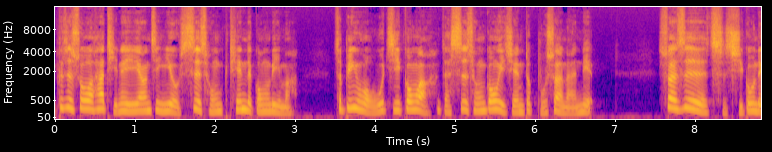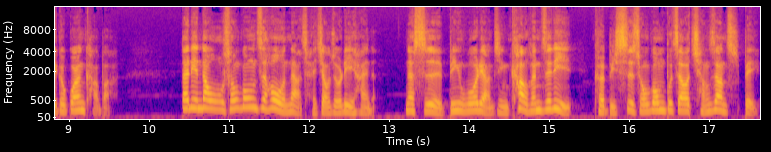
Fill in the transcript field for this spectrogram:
不是说他体内阴阳镜也有四重天的功力吗？”这冰火无极功啊，在四重功以前都不算难练，算是此奇功的一个关卡吧。但练到五重功之后，那才叫做厉害呢。那时冰火两境抗衡之力，可比四重功不知道强上几倍。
